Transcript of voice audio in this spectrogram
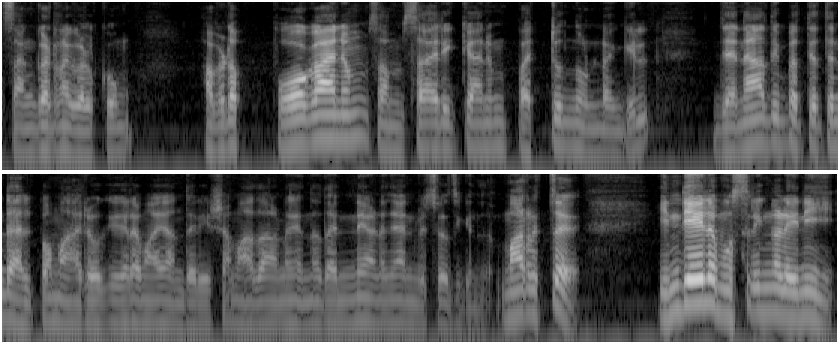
സംഘടനകൾക്കും അവിടെ പോകാനും സംസാരിക്കാനും പറ്റുന്നുണ്ടെങ്കിൽ ജനാധിപത്യത്തിന്റെ അല്പം ആരോഗ്യകരമായ അന്തരീക്ഷം അതാണ് എന്ന് തന്നെയാണ് ഞാൻ വിശ്വസിക്കുന്നത്. മറിച്ച് ഇന്ത്യയിലെ മുസ്ലിങ്ങൾ ഇനി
